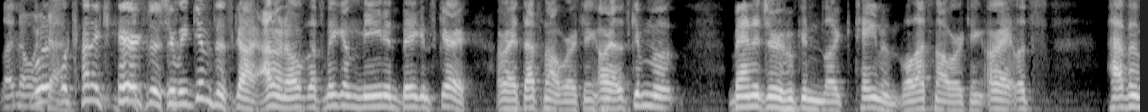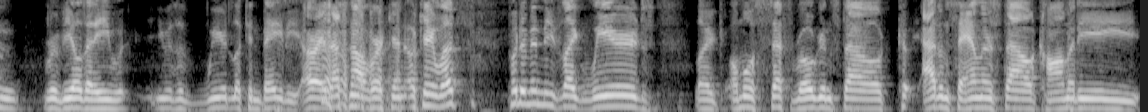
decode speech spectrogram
Like no one What, what kind of character should we give this guy? I don't know. Let's make him mean and big and scary. All right, that's not working. All right, let's give him a manager who can like tame him. Well, that's not working. All right, let's have him reveal that he w- he was a weird looking baby. All right, that's not working. Okay, let's put him in these like weird, like almost Seth Rogen style, Adam Sandler style comedy.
